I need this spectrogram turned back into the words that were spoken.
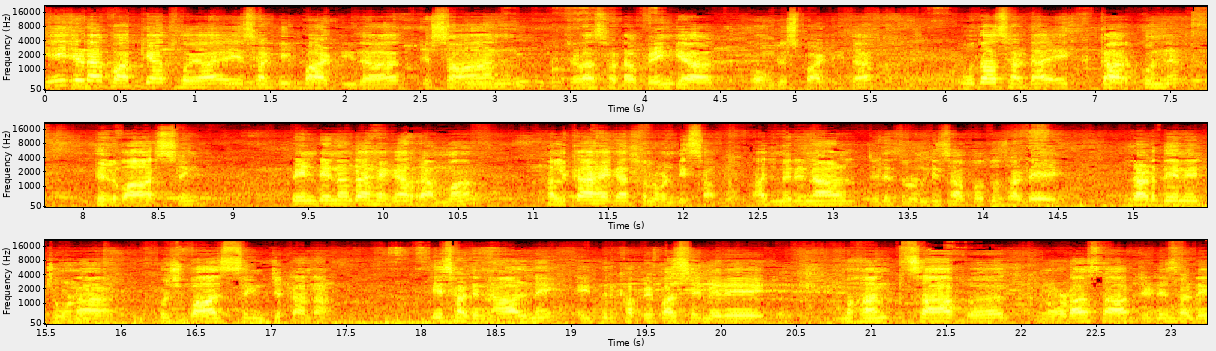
ਇਹ ਜਿਹੜਾ ਵਾਕਿਆਤ ਹੋਇਆ, ਇਹ ਸਾਡੀ ਪਾਰਟੀ ਦਾ ਕਿਸਾਨ, ਜਿਹੜਾ ਸਾਡਾ ਵਿੰਗ ਆ, ਕਾਂਗਰਸ ਪਾਰਟੀ ਦਾ, ਉਹਦਾ ਸਾਡਾ ਇੱਕ ਕਾਰਕੁਨ ਹੈ ਦਿਲਵਾਰ ਸਿੰਘ। ਪਿੰਡ ਇਹਨਾਂ ਦਾ ਹੈਗਾ ਰਾਮਾ, ਹਲਕਾ ਹੈਗਾ ਤਲਵੰਡੀ ਸਾਬੋ। ਅੱਜ ਮੇਰੇ ਨਾਲ ਜਿਹੜੇ ਤਲਵੰਡੀ ਸਾਬੋ ਤੋਂ ਸਾਡੇ ਲੜਦੇ ਨੇ ਚੋਣਾ, ਖੁਸ਼ਬਾਜ਼ ਸਿੰਘ ਜਟਾਨਾ ਇਹ ਸਾਡੇ ਨਾਲ ਨੇ। ਇਧਰ ਖੱਬੇ ਪਾਸੇ ਮੇਰੇ ਮਹੰਤ ਸਾਹਿਬ, ਖਨੋੜਾ ਸਾਹਿਬ, ਜਿਹੜੇ ਸਾਡੇ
